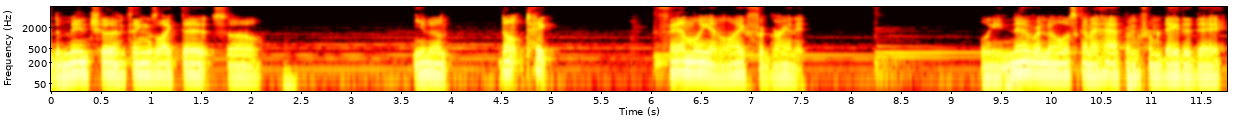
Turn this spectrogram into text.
dementia and things like that. So, you know, don't take family and life for granted. We never know what's going to happen from day to day.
